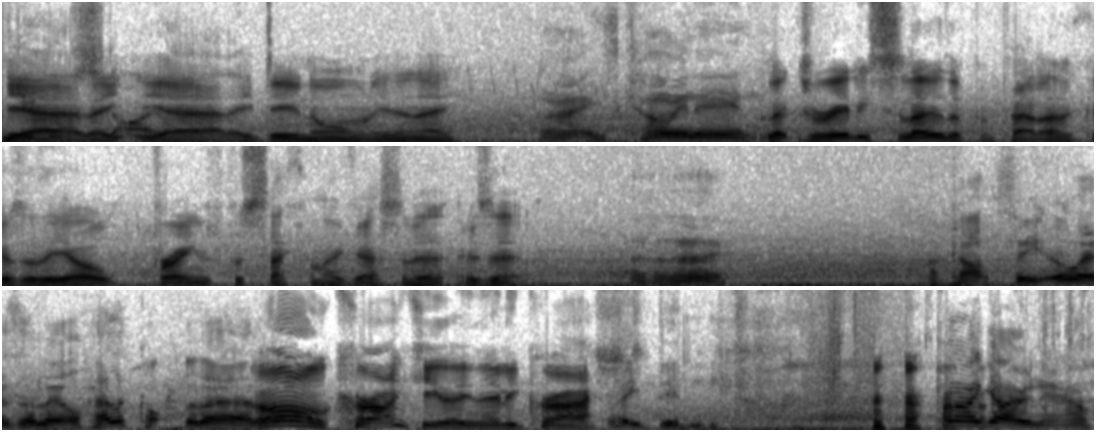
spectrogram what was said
Yeah, they style. yeah they do normally, don't they? Right, he's coming in. Looks really slow the propeller because of the old frames per second, I guess, isn't it? Is it? I don't know. I can't see. Oh, there's a little helicopter there. look. Oh crikey! They nearly crashed. They didn't. Can I go now?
